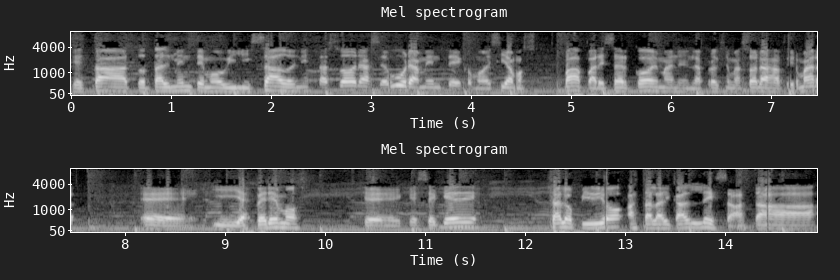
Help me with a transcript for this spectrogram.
que está totalmente movilizado en estas horas. Seguramente, como decíamos, va a aparecer Koeman en las próximas horas a firmar. Eh, y esperemos que, se quede. Ya lo pidió hasta la alcaldesa, hasta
